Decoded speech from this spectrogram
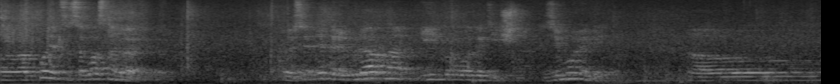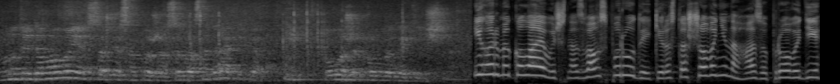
э, обходятся согласно графику. То есть это регулярно и круглогодично, зимой и летом. Э, Внутридомовые, соответственно, тоже согласно графика и тоже круглогодично. Ігор Миколаєвич назвав споруди, які розташовані на газопроводі.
